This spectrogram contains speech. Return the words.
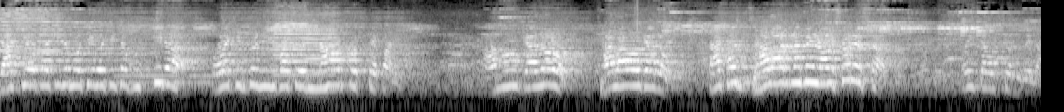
জাতীয় পার্টির মতি গঠিত গোষ্ঠীরা ওরা কিন্তু নির্বাচন নাও করতে পারে। আমও গেল, ঝালাও গেল। এখন ঝালার নামে নরসরের সাথ ওইটাও চলবে না।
